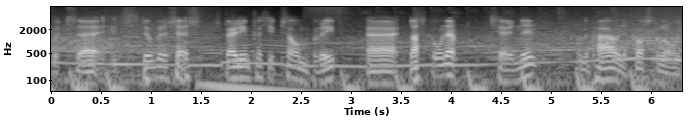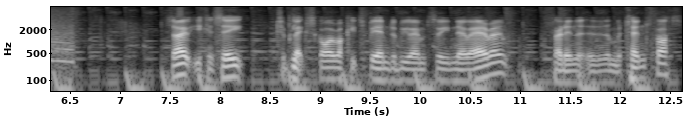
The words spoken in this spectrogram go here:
but uh, it's still going to set a fairly impressive time, I believe. Uh, last corner, turning in on the power and across the line. So you can see Triple X Skyrocket's BMW M3 No Aero fell in at the number 10 spot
